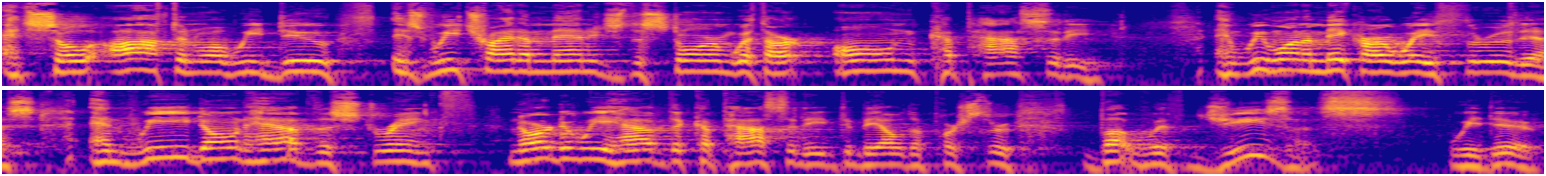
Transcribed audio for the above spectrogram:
And so often, what we do is we try to manage the storm with our own capacity. And we want to make our way through this. And we don't have the strength, nor do we have the capacity to be able to push through. But with Jesus, we do.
